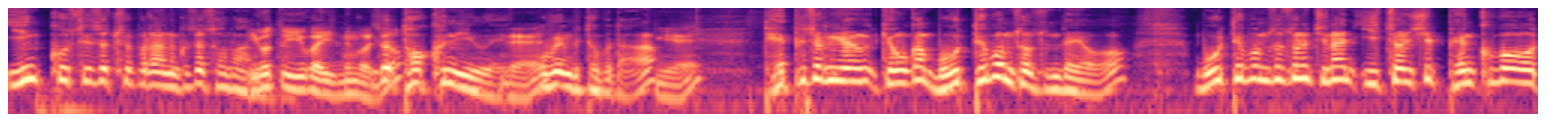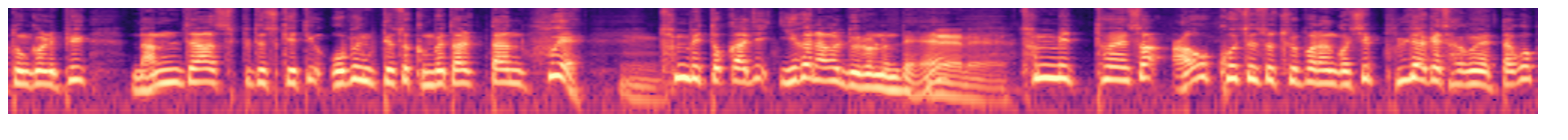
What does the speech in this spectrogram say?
인코스에서 출발하는 것을 선호합니다. 이것도 이유가 있는 거죠? 이거 더 큰 이유예요. 네. 500m보다. 예. 대표적인 경우가 모태범 선수인데요. 모태범 선수는 지난 2010 밴쿠버 동계올림픽 남자 스피드 스케이팅 500m에서 금메달 딴 후에 음. 1000m까지 이관왕을 노렸는데 네네. 1000m에서 아웃 코스에서 출발한 것이 불리하게 작용했다고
